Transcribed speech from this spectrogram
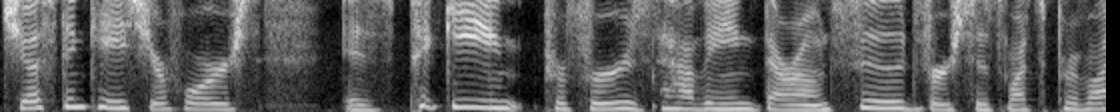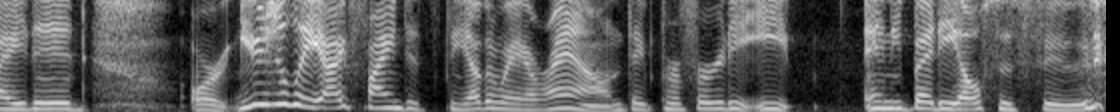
just in case your horse is picky, prefers having their own food versus what's provided. Or usually I find it's the other way around. They prefer to eat anybody else's food.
